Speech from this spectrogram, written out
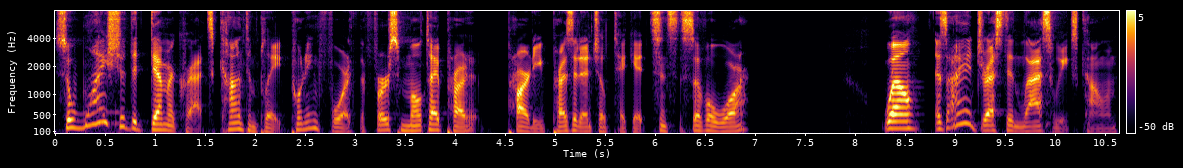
So, why should the Democrats contemplate putting forth the first multi party presidential ticket since the Civil War? Well, as I addressed in last week's column,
